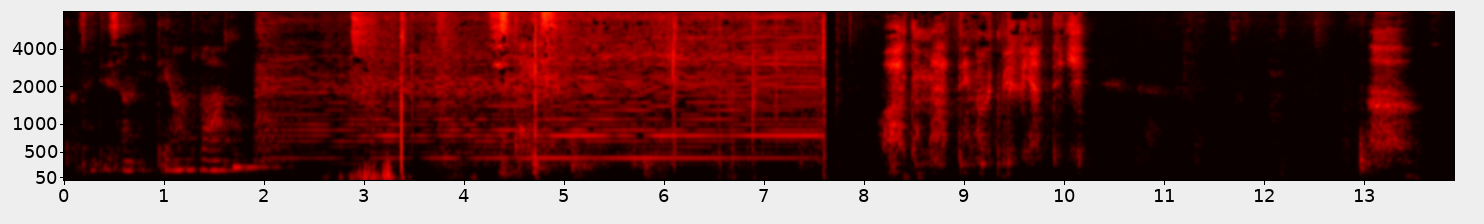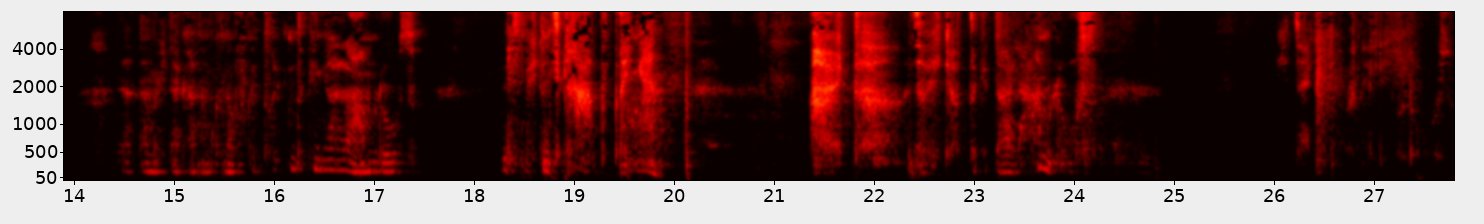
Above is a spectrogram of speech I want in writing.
Wie creepy ist das, oder? Da sind die Sanitäranlagen. ich da gerade am Knopf gedrückt und da ging Alarm los. Willst du mich ins Grab bringen? Alter, also ich glaube, da geht der Alarm los. Ich zeige euch noch schnell die los.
